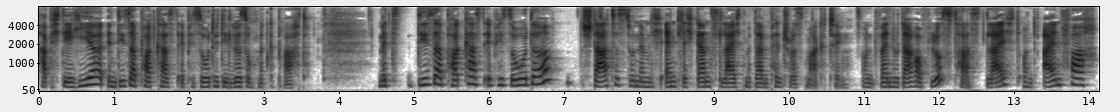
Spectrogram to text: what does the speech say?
habe ich dir hier in dieser Podcast-Episode die Lösung mitgebracht. Mit dieser Podcast-Episode startest du nämlich endlich ganz leicht mit deinem Pinterest-Marketing. Und wenn du darauf Lust hast, leicht und einfach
